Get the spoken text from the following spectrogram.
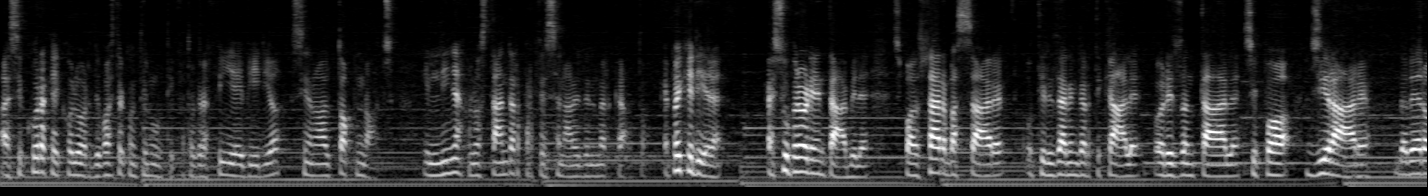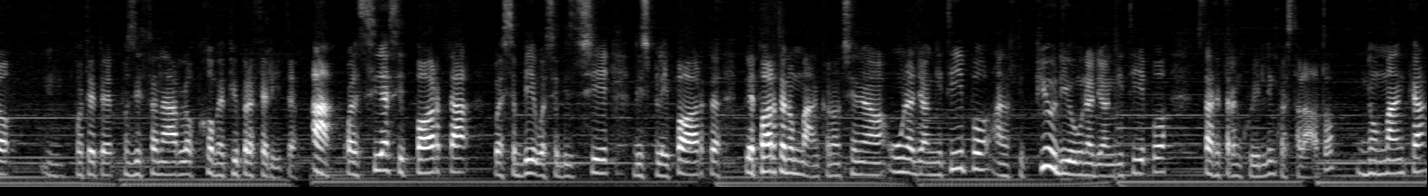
assicura che i colori dei vostri contenuti, fotografie e video siano al top notch, in linea con lo standard professionale del mercato. E poi che dire, è super orientabile, si può alzare e abbassare, utilizzare in verticale, orizzontale, si può girare, davvero mm, potete posizionarlo come più preferite. Ha ah, qualsiasi porta USB, USB-C, DisplayPort, le porte non mancano, ce n'è una di ogni tipo, anzi più di una di ogni tipo, state tranquilli in questo lato, non manca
